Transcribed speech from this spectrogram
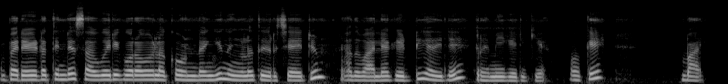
പെരയിടത്തിന്റെ സൗകര്യക്കുറവുകളൊക്കെ ഉണ്ടെങ്കിൽ നിങ്ങൾ തീർച്ചയായിട്ടും അത് വല കെട്ടി അതിനെ ക്രമീകരിക്കുക. ഓക്കെ? ബായ്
